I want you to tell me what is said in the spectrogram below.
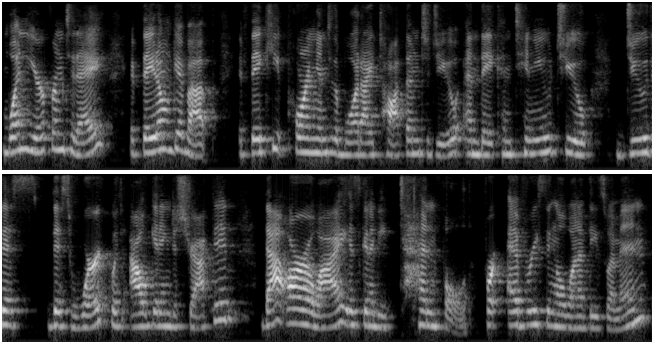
one year from today, if they don't give up, if they keep pouring into the, what I taught them to do and they continue to do this this work without getting distracted, that ROI is going to be tenfold for every single one of these women.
